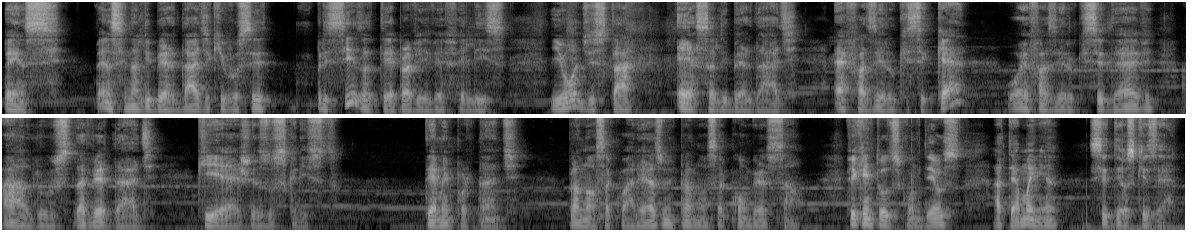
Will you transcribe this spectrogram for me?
Pense, pense na liberdade que você precisa ter para viver feliz. E onde está essa liberdade? É fazer o que se quer ou é fazer o que se deve à luz da verdade, que é Jesus Cristo? tema importante para nossa quaresma e para nossa conversão. Fiquem todos com Deus. Até amanhã, se Deus quiser.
